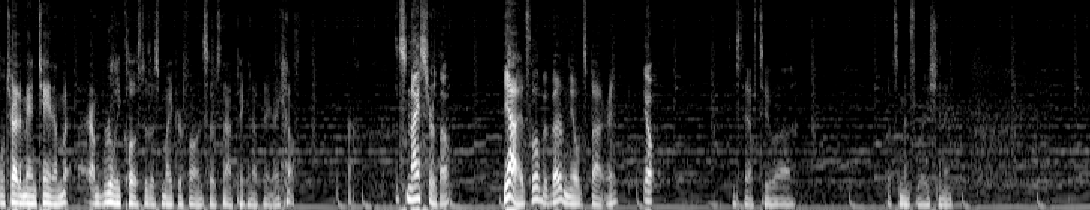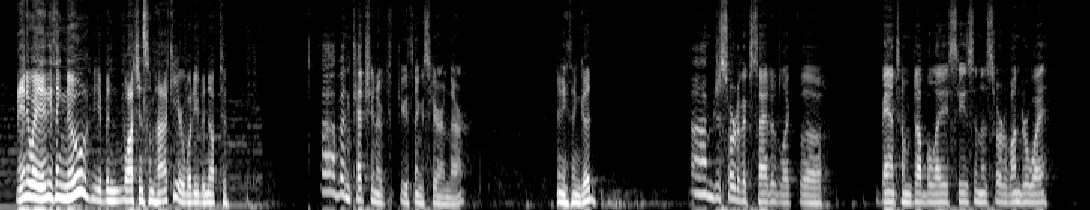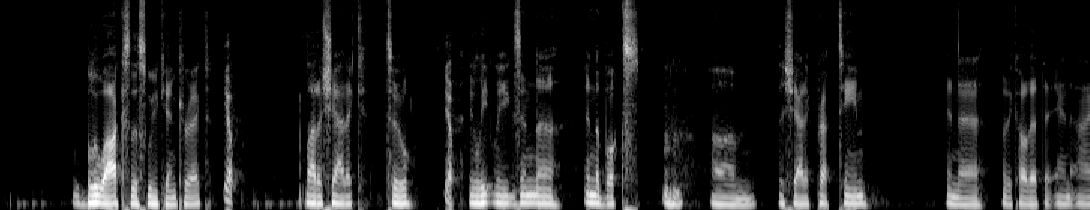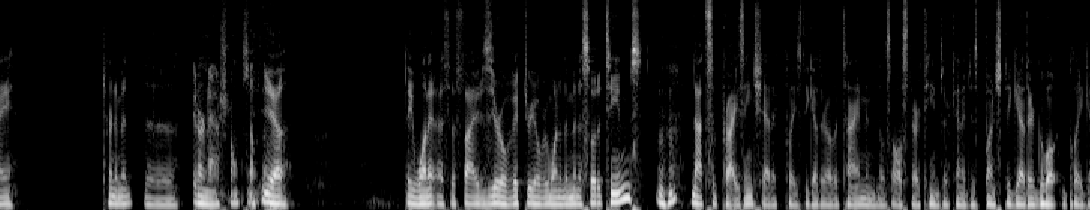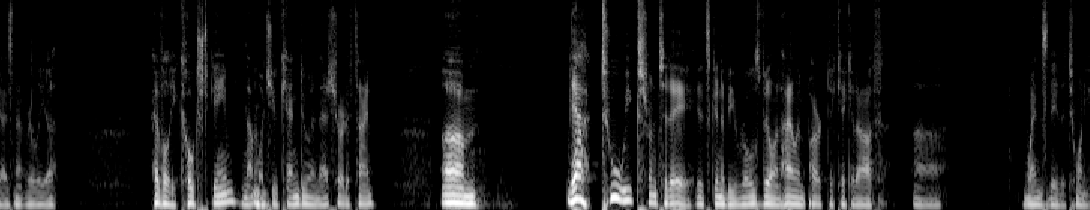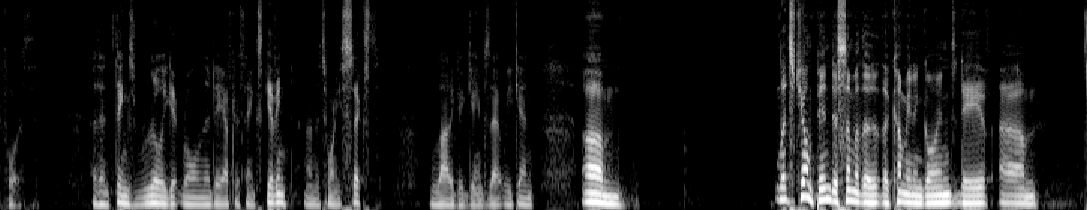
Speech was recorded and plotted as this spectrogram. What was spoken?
we'll try to maintain. I'm, I'm really close to this microphone, so it's not picking up anything else. It's nicer though. Yeah, it's a little bit better than the old spot, right? Yep. Just have to uh, put some insulation in. Anyway, anything new? You've been watching some hockey, or what have you been up to? I've been catching a few things here and there. Anything good? I'm just sort of excited like the Bantam Double A season is sort of underway. Blue Ox this weekend, correct? Yep. A lot of Shattuck too. Yep. Elite leagues in the in the books. Mm-hmm. Um, the Shattuck prep team in the what do they call that? The NI tournament. The International something. yeah. They won it as a 5-0 victory over one of the Minnesota teams. Mm-hmm. Not surprising. Shattuck plays together all the time, and those all-star teams are kind of just bunched together, go out and play guys. Not really a heavily coached game. Not Mhm. much you can do in that short of time. Um, yeah, two weeks from today, it's going to be Roseville and Highland Park to kick it off. Uh, Wednesday, the 24th. And then things really get rolling the day after Thanksgiving on the 26th. A lot of good games that weekend. Um, let's jump into some of the, the coming and goings, Dave. Um,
